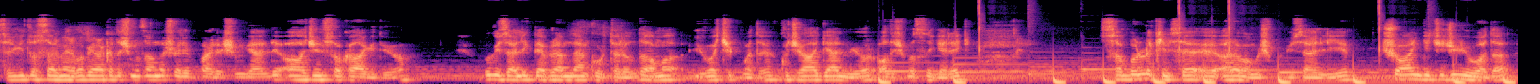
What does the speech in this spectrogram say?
Sevgili dostlar merhaba. Bir arkadaşımızdan da şöyle bir paylaşım geldi. Acil sokağa gidiyor. Bu güzellik depremden kurtarıldı ama yuva çıkmadı. Kucağa gelmiyor. Alışması gerek. Sabırlı kimse e, aramamış bu güzelliği. Şu an geçici yuvada.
